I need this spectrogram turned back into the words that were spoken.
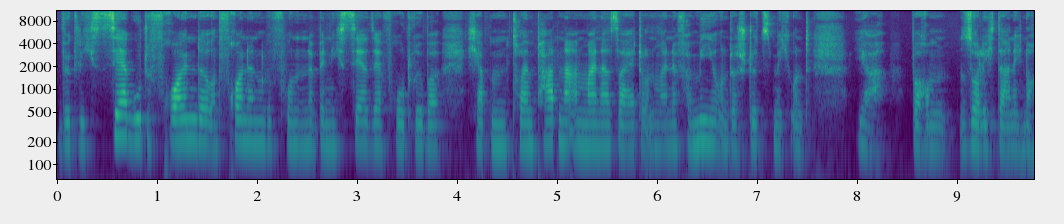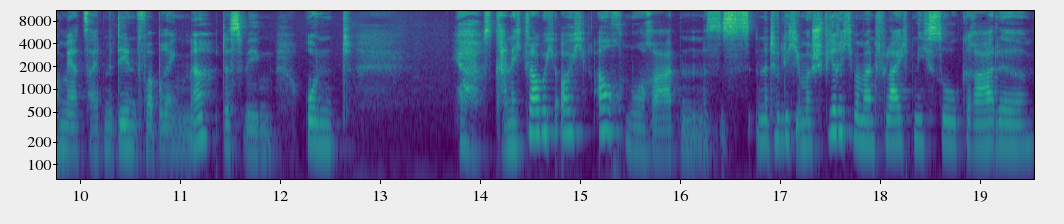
wirklich sehr gute Freunde und Freundinnen gefunden. Da bin ich sehr, sehr froh drüber. Ich habe einen tollen Partner an meiner Seite und meine Familie unterstützt mich. Und ja, warum soll ich da nicht noch mehr Zeit mit denen verbringen, ne? Deswegen. Und ja, das kann ich, glaube ich, euch auch nur raten. Es ist natürlich immer schwierig, wenn man vielleicht nicht so gerade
